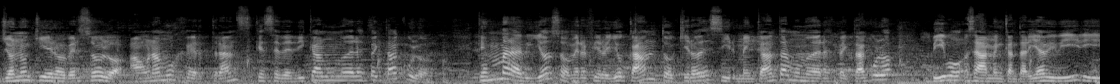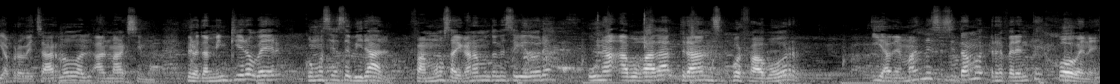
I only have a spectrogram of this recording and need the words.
Yo no quiero ver solo a una mujer trans que se dedica al mundo del espectáculo. Que es maravilloso, me refiero, yo canto, quiero decir, me encanta el mundo del espectáculo, vivo, o sea, me encantaría vivir y aprovecharlo al, al máximo. Pero también quiero ver cómo se hace viral, famosa y gana un montón de seguidores, una abogada trans, por favor. Y además necesitamos referentes jóvenes,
